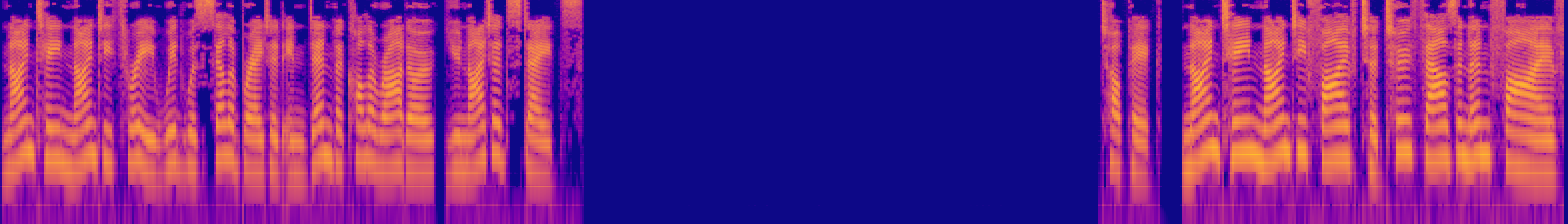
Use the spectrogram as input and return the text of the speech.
1993 WID was celebrated in Denver, Colorado, United States. Topic 1995 to 2005.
